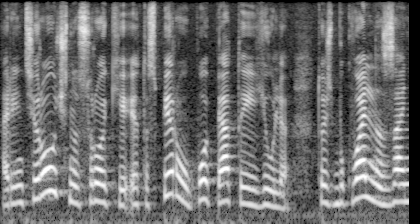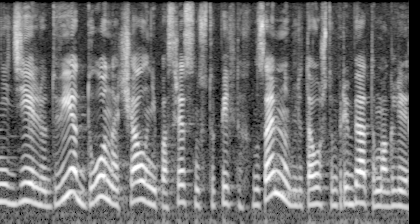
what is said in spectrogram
Ориентировочно сроки это с 1 по 5 июля, то есть буквально за неделю-две до начала непосредственно вступительных экзаменов, для того, чтобы ребята могли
